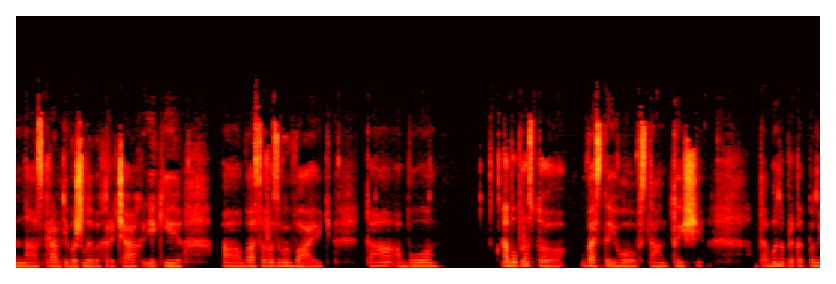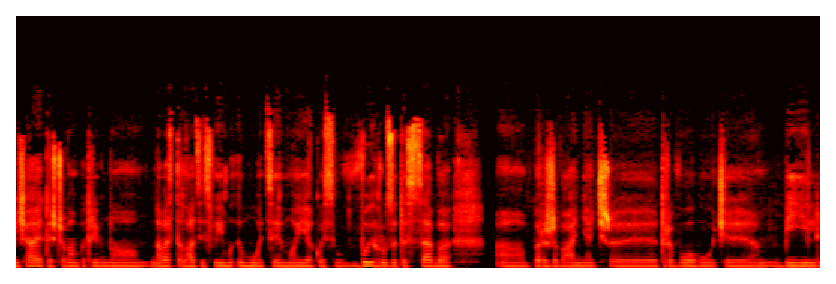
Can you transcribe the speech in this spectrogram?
на справді важливих речах, які вас розвивають, та? або, або просто ввести його в стан тиші. Або, наприклад, помічаєте, що вам потрібно навести лад зі своїми емоціями, якось вигрузити з себе переживання, чи тривогу, чи біль,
